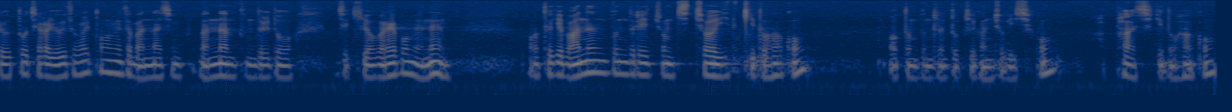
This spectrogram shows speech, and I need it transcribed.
그리고 또 제가 여기서 활동하면서 만나신 만난 분들도 이제 기억을 해보면은 어, 되게 많은 분들이 좀 지쳐 있기도 하고 어떤 분들은 또 비관적이시고 아파하시기도 하고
